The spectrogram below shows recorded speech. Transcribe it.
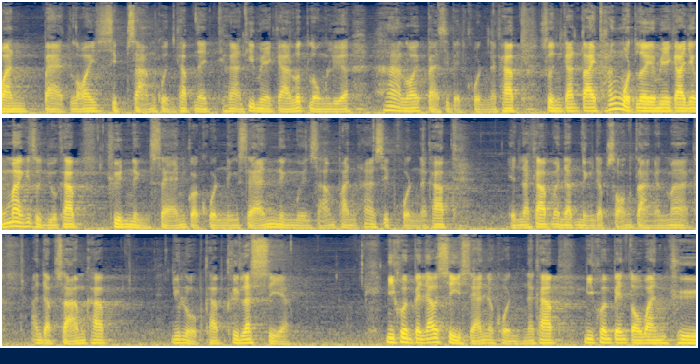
วัน 813 คนครับ ในขณะที่อเมริกาลดลงเหลือ 581 คนนะครับ ส่วนการตายทั้งหมดเลยอเมริกายังมากที่สุดอยู่ครับ คือ 1 0 0 0 0แสนกว่าคน 1 1 3 0 5 0 คนนะครับ เห็นนะครับ อันดับ 1 อันดับ 2 ต่างกันมาก อันดับ 3 ครับ ยุโรปครับ คือรัสเซีย มีคนเป็นแล้ว4 0 0แสนคนนะครับ มีคนเป็นต่อวันคือ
